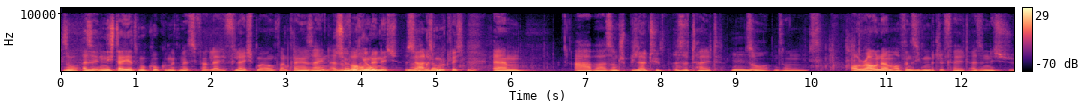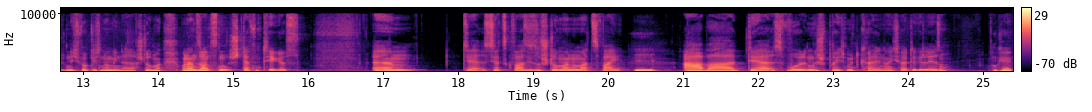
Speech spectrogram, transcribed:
So, also nicht, dass ich jetzt Mokoko mit Messi vergleiche, vielleicht mal irgendwann, kann ja sein. Also warum denn nicht? Ist ja, alles klar. möglich. Ähm, aber so ein Spielertyp ist es halt. Hm. So, so ein Allrounder im offensiven Mittelfeld, also nicht, nicht wirklich nomineller Stürmer. Und ansonsten Steffen Tigges, ähm, der ist jetzt quasi so Stürmer Nummer zwei, Hm. aber der ist wohl im Gespräch mit Köln, habe ich heute gelesen. Okay.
